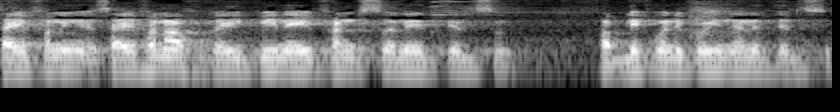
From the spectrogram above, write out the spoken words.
సైఫన్ సైఫన్ ఆఫ్ అయిపోయినాయి ఫండ్స్ అనేది తెలుసు. పబ్లిక్ మనీ పోయిందనేది తెలుసు.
